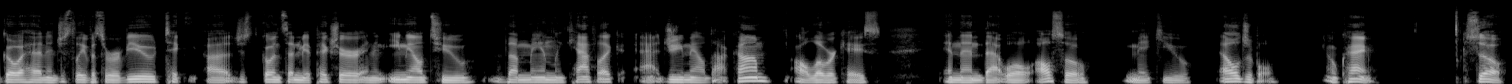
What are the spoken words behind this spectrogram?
go ahead and just leave us a review. Take uh, just go and send me a picture and an email to the manly Catholic at gmail.com, all lowercase. And then that will also make you eligible. Okay. So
